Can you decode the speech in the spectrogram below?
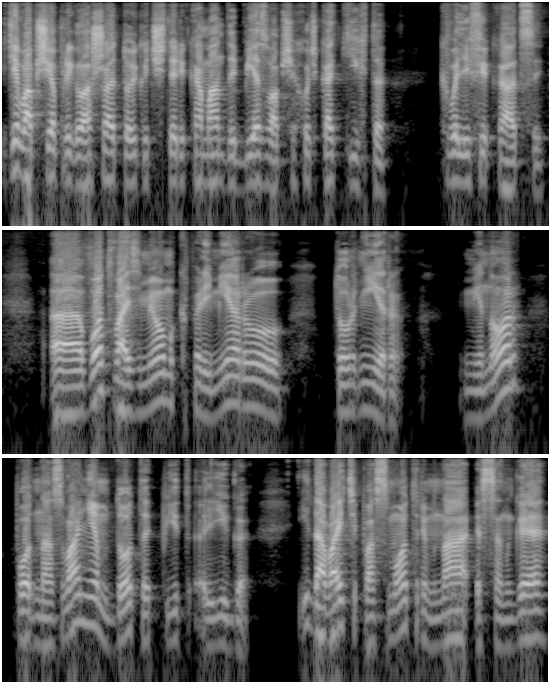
где вообще приглашают только 4 команды без вообще хоть каких-то квалификаций. Э, вот возьмем, к примеру, турнир минор под названием Dota Pit Лига. И давайте посмотрим на СНГ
